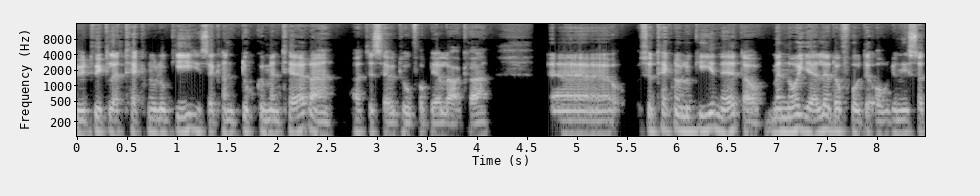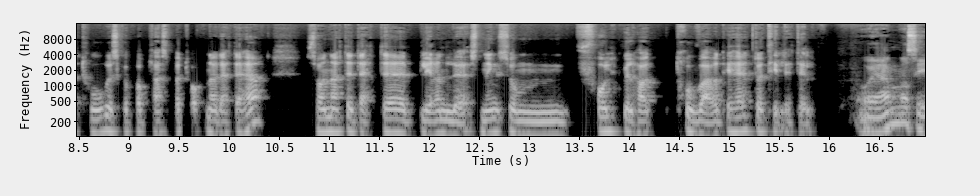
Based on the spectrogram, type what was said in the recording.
utvikle teknologi som kan dokumentere at CO2 forblir lagra. Eh, så teknologien er der, men nå gjelder det å få det organisatoriske på plass på toppen av dette her, sånn at dette blir en løsning som folk vil ha troverdighet og tillit til. Og jeg må si,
